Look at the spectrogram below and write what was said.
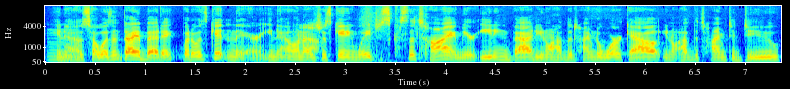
you Mm. know, so I wasn't diabetic, but I was getting there, you know, and I was just gaining weight just because of the time. You're eating bad, you don't have the time to work out, you don't have the time to do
